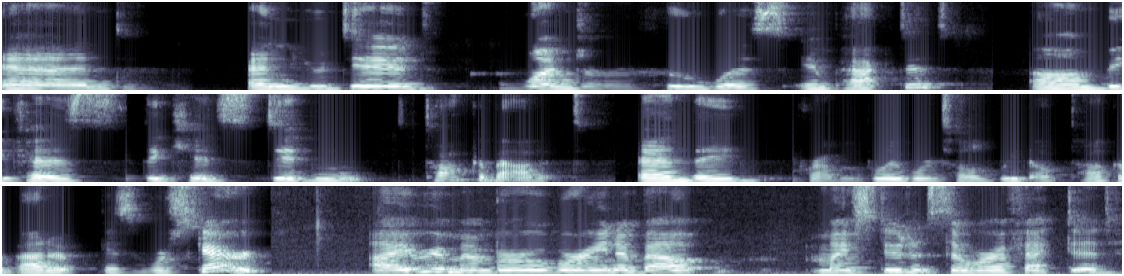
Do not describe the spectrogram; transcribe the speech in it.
and and you did wonder who was impacted um, because the kids didn't talk about it and they probably were told we don't talk about it because we're scared. I remember worrying about my students that were affected.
